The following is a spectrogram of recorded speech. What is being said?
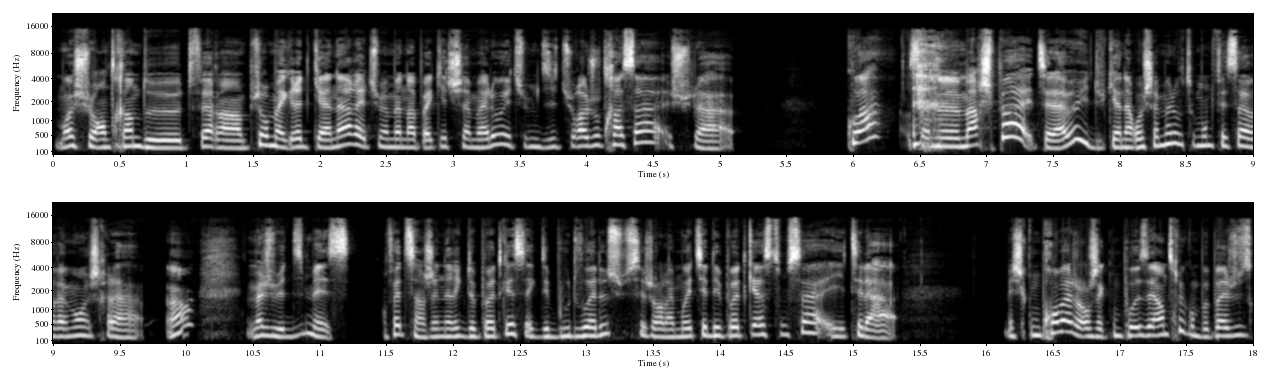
moi je suis en train de, de faire un pur magret de canard et tu m'amènes un paquet de chamallows et tu me dis tu rajouteras ça? Je suis là. Quoi? Ça ne marche pas. Et C'est là, oui, du canard au chamallow, tout le monde fait ça vraiment. Et je serais là, hein? Moi, je ai dit, mais en fait, c'est un générique de podcast avec des bouts de voix dessus. C'est genre la moitié des podcasts ont ça. Et était là, mais je comprends pas. Genre, j'ai composé un truc, on peut pas juste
